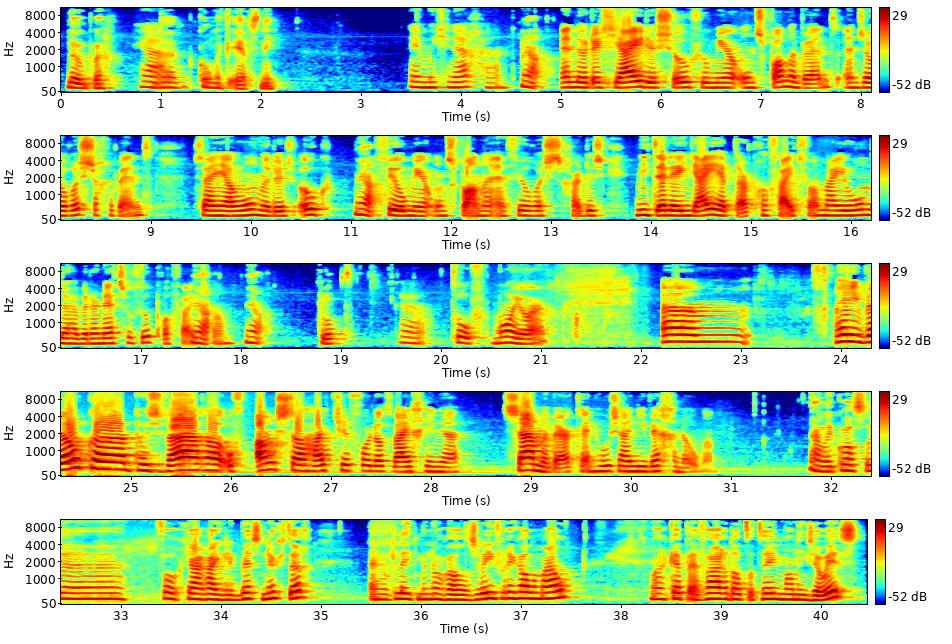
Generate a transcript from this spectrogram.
lopen. Ja. Dat kon ik eerst niet. Nee, moet je nagaan. Ja. En doordat jij dus zoveel meer ontspannen bent en zo rustiger bent, zijn jouw honden dus ook ja. veel meer ontspannen en veel rustiger. Dus niet alleen jij hebt daar profijt van, maar je honden hebben er net zoveel profijt van. Ja, klopt. Ja, tof. Mooi hoor. Um, hey, welke bezwaren of angsten had je voordat wij gingen samenwerken en hoe zijn die weggenomen? Nou, ik was uh, vorig jaar eigenlijk best nuchter en het leek me nogal zweverig allemaal. Maar ik heb ervaren dat het helemaal niet zo is.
